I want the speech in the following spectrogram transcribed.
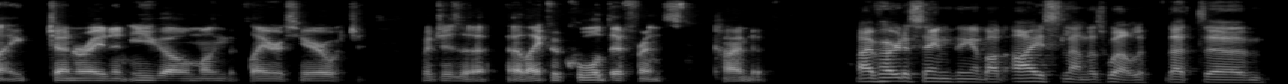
like generate an ego among the players here, which which is a, a like a cool difference, kind of. I've heard the same thing about Iceland as well. That um,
